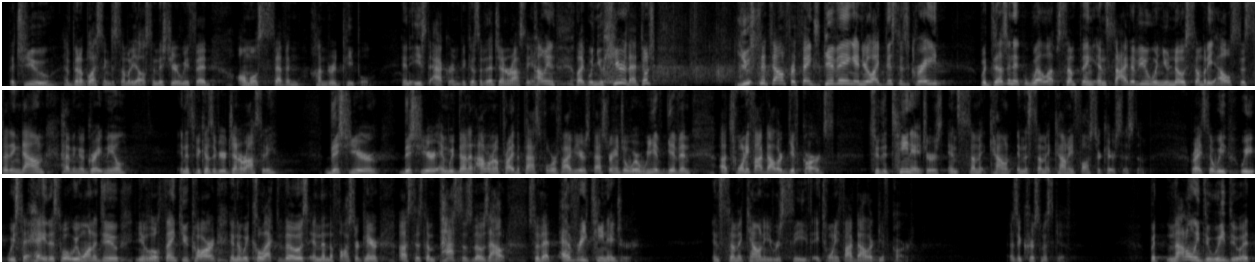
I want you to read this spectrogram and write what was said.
that you have been a blessing to somebody else. And this year we fed almost 700 people in East Akron because of that generosity. How many, like when you hear that, don't you, you sit down for Thanksgiving and you're like, this is great, but doesn't it well up something inside of you when you know somebody else is sitting down having a great meal? And it's because of your generosity? This year, this year, and we've done it, I don't know, probably the past four or five years, Pastor Angel, where we have given uh, $25 gift cards to the teenagers in Summit County, in the Summit County foster care system. right? So we, we, we say, hey, this is what we want to do. You give a little thank you card, and then we collect those, and then the foster care uh, system passes those out so that every teenager in Summit County received a $25 gift card as a Christmas gift. But not only do we do it,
